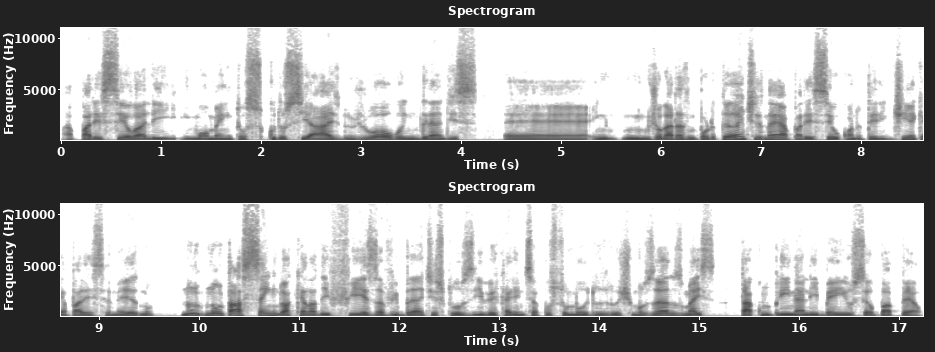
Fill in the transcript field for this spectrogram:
apareceu ali em momentos cruciais do jogo, em grandes é, em, em, jogadas importantes, né? Apareceu quando tinha que aparecer mesmo. Não, não tá sendo aquela defesa vibrante, explosiva que a gente se acostumou dos últimos anos, mas tá cumprindo ali bem o seu papel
